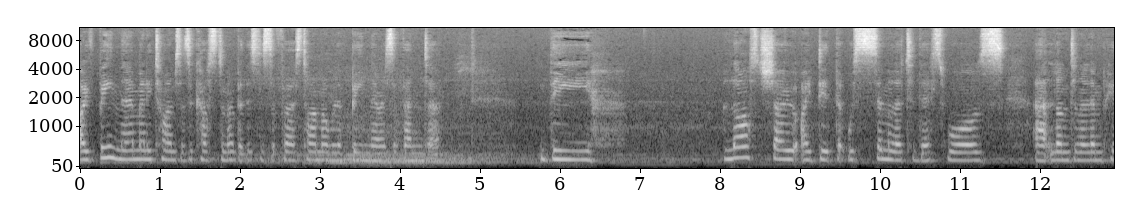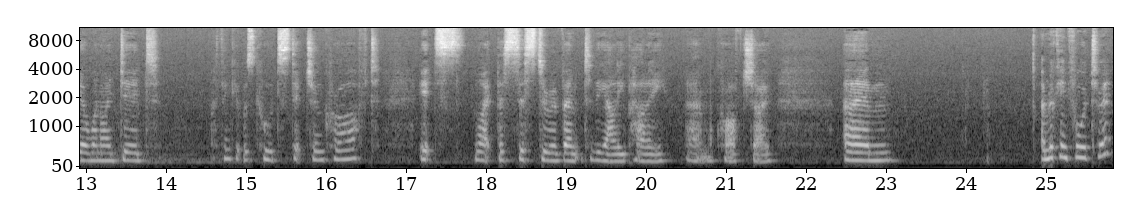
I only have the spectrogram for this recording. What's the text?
I've been there many times as a customer, but this is the first time I will have been there as a vendor. The last show I did that was similar to this was at London Olympia when I did, I think it was called Stitch and Craft. It's like the sister event to the Ali Pali um, craft show. Um, I'm looking forward to it.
